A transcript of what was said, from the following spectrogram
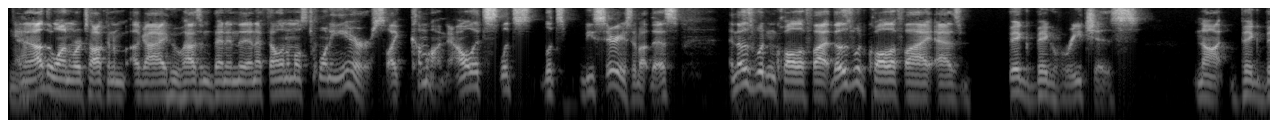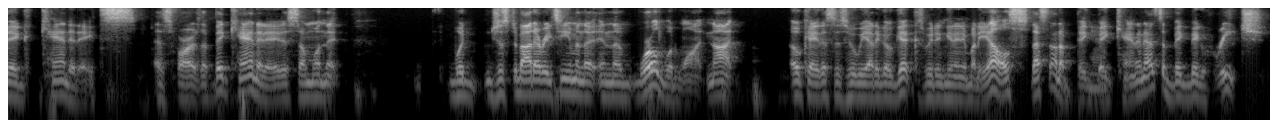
Yeah. And another one, we're talking a guy who hasn't been in the NFL in almost 20 years. Like, come on now, let's let's let's be serious about this. And those wouldn't qualify. Those would qualify as big, big reaches, not big, big candidates. As far as a big candidate is someone that would just about every team in the in the world would want, not okay, this is who we had to go get because we didn't get anybody else. That's not a big, yeah. big candidate. That's a big, big reach.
